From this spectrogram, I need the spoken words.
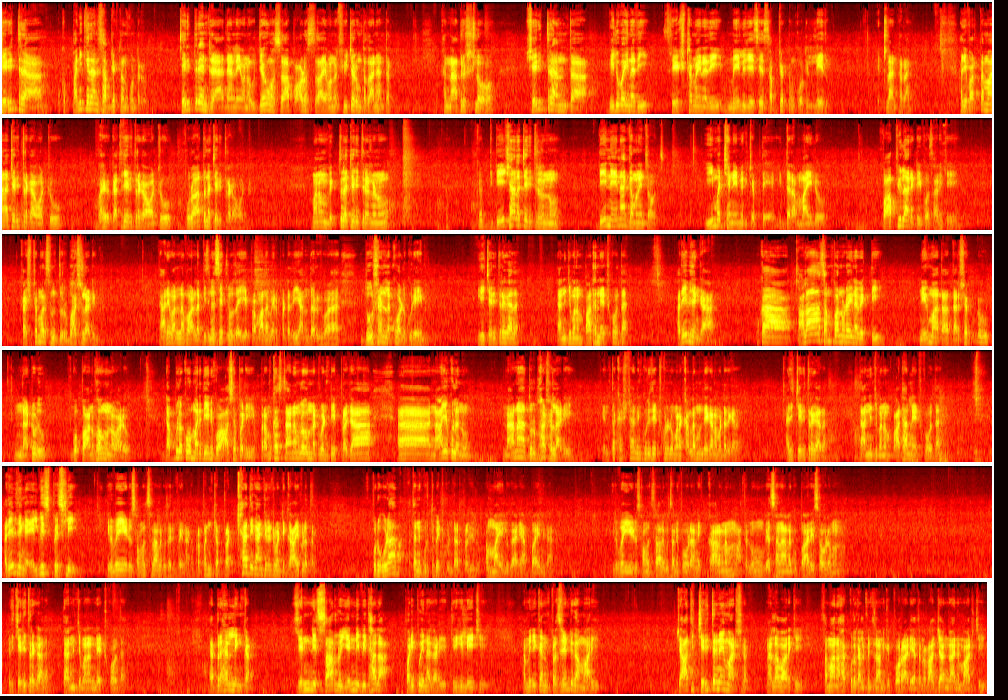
చరిత్ర ఒక పనికిరాని సబ్జెక్ట్ అనుకుంటారు. చరిత్ర ఏంట్రా? దానిలో ఏమైనా ఉద్యోగం వస్తుందా? పాడొస్తుందా ఏమైనా ఫ్యూచర్ ఉంటుందా అని అంటారు. కానీ నా దృష్టిలో చరిత్ర అంత విలువైనది శ్రేష్టమైనది మేలు చేసే సబ్జెక్ట్ ఇంకోటి లేదు. ఎట్లా అంటారా? అది వర్తమాన చరిత్ర కావచ్చు గత చరిత్ర కావచ్చు పురాతన చరిత్ర కావచ్చు. మనం వ్యక్తుల చరిత్రలను దేశాల చరిత్రలను దేన్నైనా గమనించవచ్చు. ఈ మధ్యనే మీకు చెప్తే ఇద్దరు అమ్మాయిలు పాపులారిటీ కోసానికి కస్టమర్స్ను దుర్భాషలాడినారు దానివల్ల వాళ్ళ బిజినెసే క్లోజ్ అయ్యే ప్రమాదం ఏర్పడ్డది. అందరు దూషణలకు వాళ్ళు గురైనరు ఇది చరిత్ర కాదా? దాని నుంచి మనం పాఠం నేర్చుకోవద్దా? అదేవిధంగా ఒక చాలా సంపన్నుడైన వ్యక్తి నిర్మాత దర్శకుడు నటుడు గొప్ప అనుభవం ఉన్నవాడు. డబ్బులకో మరిదేనికో ఆశపడి ప్రముఖ స్థానంలో ఉన్నటువంటి ప్రజా నాయకులను నానా దుర్భాషలాడి ఎంత కష్టానికి గురి తెచ్చుకున్నాడో మన కళ్ళ ముందే కనబడ్డది కదా. అది చరిత్ర కదా? దాని నుంచి మనం పాఠాలు నేర్చుకోవద్దా? అదేవిధంగా ఎల్విస్ ప్రెస్లీ ఇరవై ఏడు సంవత్సరాలకు సరిపోయినాడు. ప్రపంచ ప్రఖ్యాతిగాంచినటువంటి గాయకుడు అతను. ఇప్పుడు కూడా అతన్ని గుర్తుపెట్టుకుంటారు ప్రజలు. అమ్మాయిలు కానీ అబ్బాయిలు కానీ ఇరవై ఏడు సంవత్సరాలకు చనిపోవడానికి కారణం అతను వ్యసనాలకు బారిసవడం అది చరిత్ర కాదా? దాని నుంచి మనం నేర్చుకోవద్దా? అబ్రహం లింకన్ ఎన్నిసార్లు ఎన్ని విధాల పడిపోయినా కానీ తిరిగి లేచి అమెరికన్ ప్రెసిడెంట్గా మారి జాతి చరిత్రనే మార్చినాడు. నల్లవారికి సమాన హక్కులు కల్పించడానికి పోరాడి అతను రాజ్యాంగాన్ని మార్చి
